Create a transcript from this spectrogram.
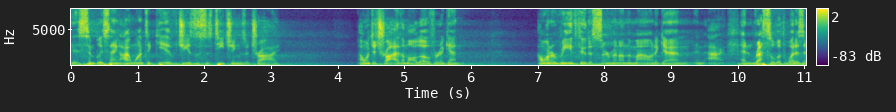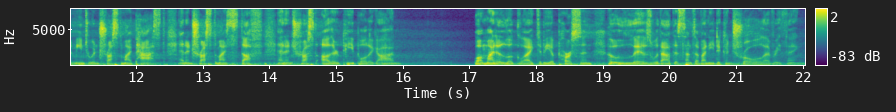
is simply saying, I want to give Jesus' teachings a try. I want to try them all over again. I want to read through the Sermon on the Mount again and, and wrestle with what does it mean to entrust my past and entrust my stuff and entrust other people to God. What might it look like to be a person who lives without this sense of I need to control everything?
